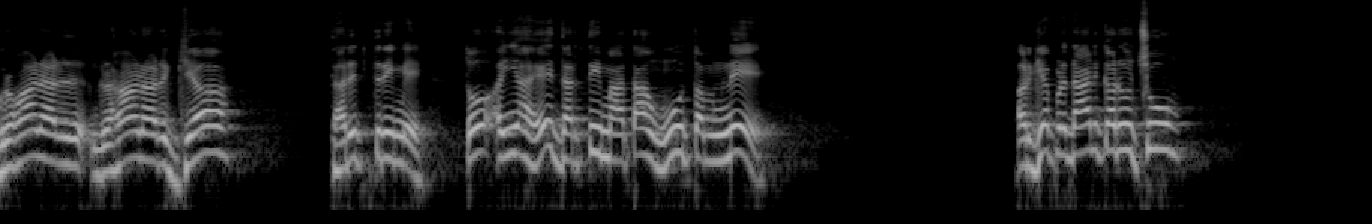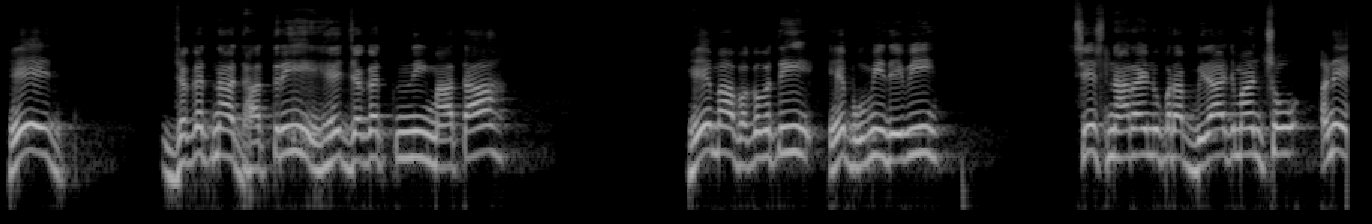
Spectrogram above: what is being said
ગૃહાણ ગ્રહણાર્ઘ્ય ધરિત્રી મેં તો અહીંયા હે ધરતી માતા હું તમને અર્ઘ્ય પ્રદાન કરું છું। હે જગતના ધાત્રી, હે જગતની માતા, હે માં ભગવતી, હે ભૂમિ દેવી, શેષ નારાયણ ઉપર આપ બિરાજમાન છો અને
